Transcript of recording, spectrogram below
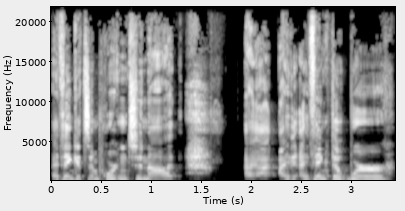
I think it's important to not, I, I, I think that we're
